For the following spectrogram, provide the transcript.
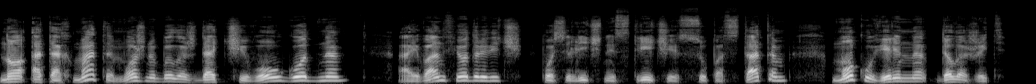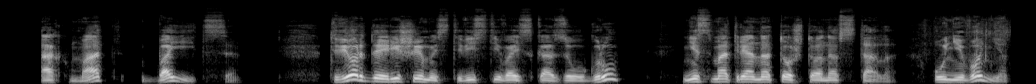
Но от Ахмата можно было ждать чего угодно, а Иван Федорович после личной встречи с супостатом мог уверенно доложить. Ахмат боится. Твердая решимость вести войска за Угру, несмотря на то, что она встала, у него нет.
